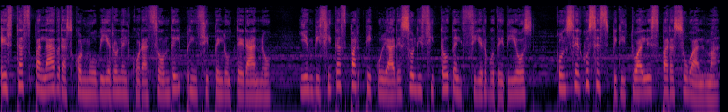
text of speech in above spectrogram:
Estas palabras conmovieron el corazón del príncipe luterano y en visitas particulares solicitó del siervo de Dios consejos espirituales para su alma.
